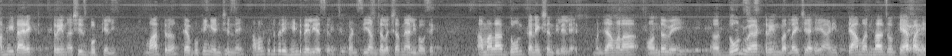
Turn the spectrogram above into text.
आम्ही डायरेक्ट ट्रेन अशीच बुक केली. मात्र त्या बुकिंग इंजिनने आम्हाला कुठेतरी हिंट दिली असेल पण ती आमच्या लक्षात नाही आली बहुतेक. आम्हाला दोन कनेक्शन दिलेले आहेत. म्हणजे आम्हाला ऑन द वे दोन वेळा ट्रेन बदलायची आहे आणि त्यामधला जो गॅप आहे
